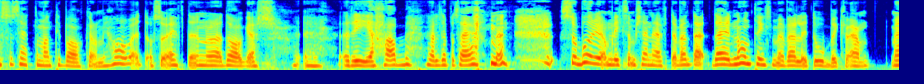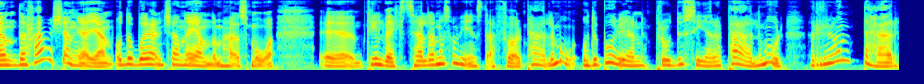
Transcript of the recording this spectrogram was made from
Och så sätter man tillbaka dem i havet och så efter några dagars eh, rehab, höll jag på att säga, men så börjar de liksom känna efter, vänta, det är någonting som är väldigt obekvämt, men det här känner jag igen och då börjar den känna igen de här små eh, tillväxtcellerna som finns där för pärlemor och då börjar den producera pärlemor runt det här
